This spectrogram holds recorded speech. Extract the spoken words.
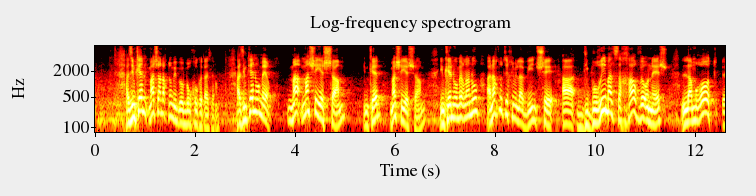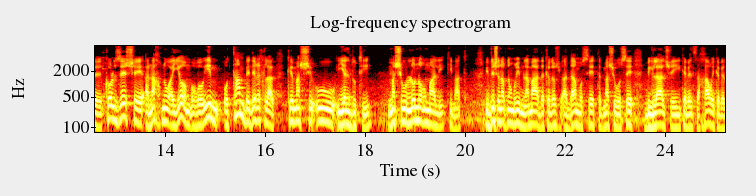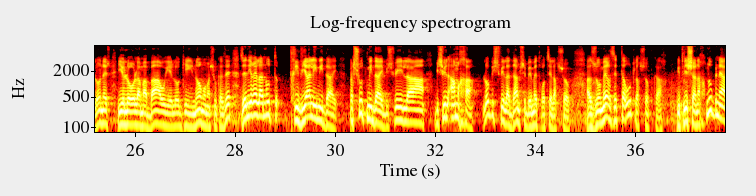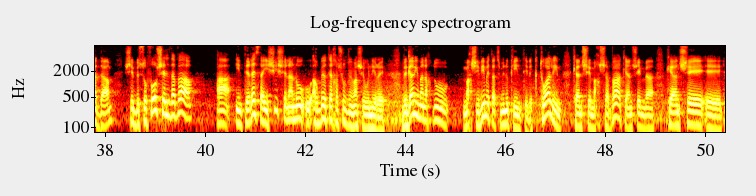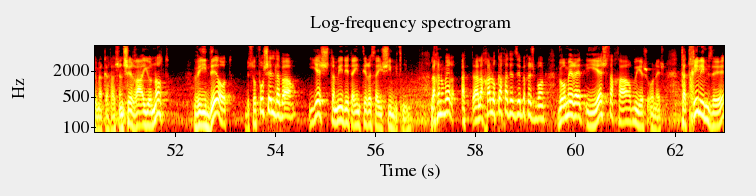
אז אם כן, מה שאנחנו, ברוך הוא כותב, סליחה. אז אם כן הוא אומר, מה, מה שיש שם, אם כן, מה שיש שם, אם כן הוא אומר לנו, אנחנו צריכים להבין שהדיבורים על שכר ועונש, למרות אה, כל זה שאנחנו היום רואים אותם בדרך כלל כמשהו ילדותי, משהו לא נורמלי כמעט, מפני שאנחנו אומרים למה הקדוש אדם עושה את מה שהוא עושה בגלל שיקבל שכר או יקבל עונש, יהיה לו עולם הבא או יהיה לו גיהינום או משהו כזה, זה נראה לנו טריוויאלי מדי, פשוט מדי בשביל, ה... בשביל עמך, לא בשביל אדם שבאמת רוצה לחשוב. אז הוא אומר, זה טעות לחשוב כך, מפני שאנחנו בני אדם שבסופו של דבר האינטרס האישי שלנו הוא הרבה יותר חשוב ממה שהוא נראה. וגם אם אנחנו מחשיבים את עצמנו כאינטלקטואלים, כאנשי מחשבה, כאנשי, כאנשי, אה, הייתי אומר ככה, כאנשי רעיונות ואידאות, בסופו של דבר יש תמיד את האינטרס האישי בפנים. לכן אומר, ההלכה לוקחת את זה בחשבון, ואומרת, יש שכר ויש עונש. תתחיל עם זה,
